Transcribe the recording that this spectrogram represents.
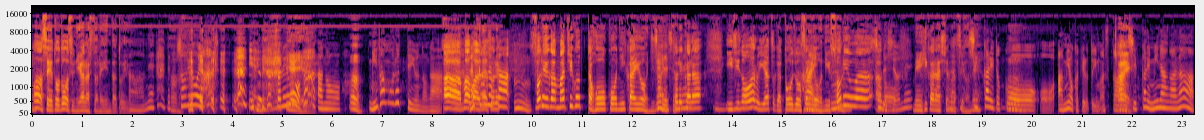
まあ、生徒同士にやらしたらいいんだという。あーね、でうん。それをや いやいや、それをいやいやあのうん。見守るっていうのが、ああ、まあまあね、それ、なかなか、うん、それが間違った方向に行かんようにね。そね。れから、うん。意地の悪い奴が登場せんように、はい。それは、そうあですよね。の、目光らしてますよしっね。かりとこう、網をかけると言いますか、はい。しっかり見ながらっ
